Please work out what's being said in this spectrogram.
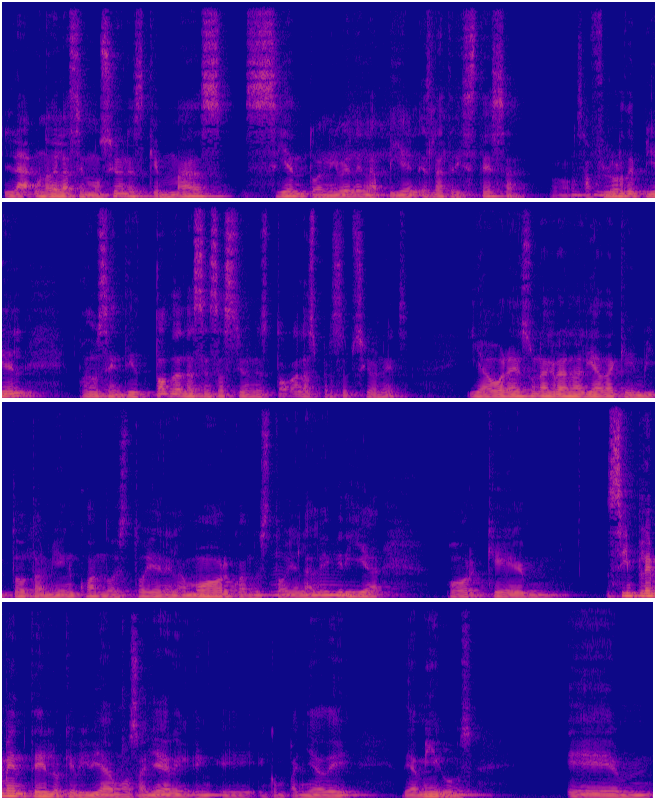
la, una de las emociones que más siento a nivel en la piel es la tristeza. O sea, flor de piel, puedo sentir todas las sensaciones, todas las percepciones. Y ahora es una gran aliada que invito también cuando estoy en el amor, cuando estoy en la alegría, porque simplemente lo que vivíamos ayer en, eh, compañía de, amigos, em,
